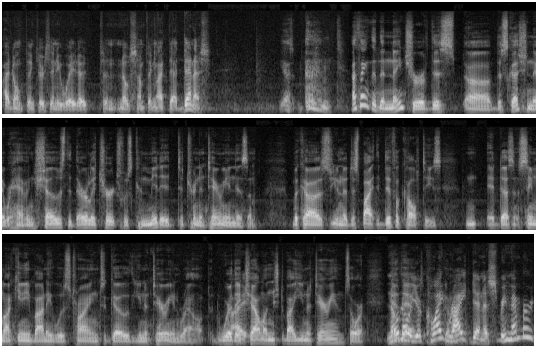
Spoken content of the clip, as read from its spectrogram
I don't think there's any way to, to know something like that. Dennis. Yes. I think that the nature of this uh, discussion they were having shows that the early church was committed to Trinitarianism because, you know, despite the difficulties, it doesn't seem like anybody was trying to go the Unitarian route. Were right. they challenged by Unitarians or? No, no, you're quite right, Dennis. Remember,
